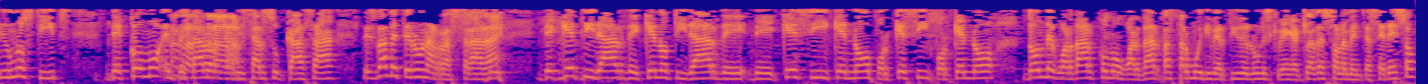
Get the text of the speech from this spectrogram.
unos tips de cómo empezar a organizar su casa. Les va a meter una arrastrada de qué tirar, de qué no tirar, de, de qué sí, qué no, por qué sí, por qué no, dónde guardar, cómo guardar. Va a estar muy divertido el lunes que venga Claudia solamente a hacer eso,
